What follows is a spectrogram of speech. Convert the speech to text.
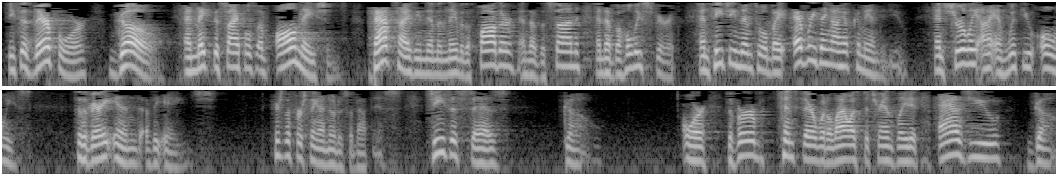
He says, Therefore, go and make disciples of all nations, baptizing them in the name of the Father and of the Son and of the Holy Spirit, and teaching them to obey everything I have commanded you. And surely I am with you always to the very end of the age. Here's the first thing I notice about this. Jesus says, go. Or the verb tense there would allow us to translate it as you go.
